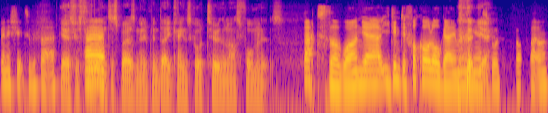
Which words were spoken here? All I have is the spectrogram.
finish it to be fair. Yeah, it's just three Uh, one to Spurs on the opening day. Kane scored two in the last four minutes. That's the one. Yeah, you didn't do fuck all all game, and then yeah, Yeah. scored that one.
